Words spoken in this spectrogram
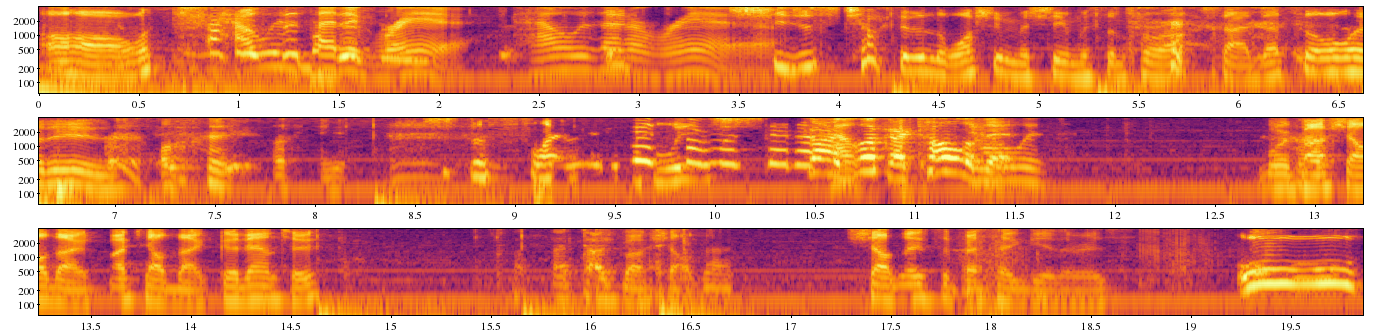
Oh, what the How hell is that a rare? How is that a rare? She just chucked it in the washing machine with some peroxide. That's all it is. Just a slightly That's so much better. Guys, How- look, I colored how it. is- Boy, buy Shaldag. Buy Shaldag. Go down two. I Just don't- buy Shaldag. Shaldag's the best headgear there is. Oh!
